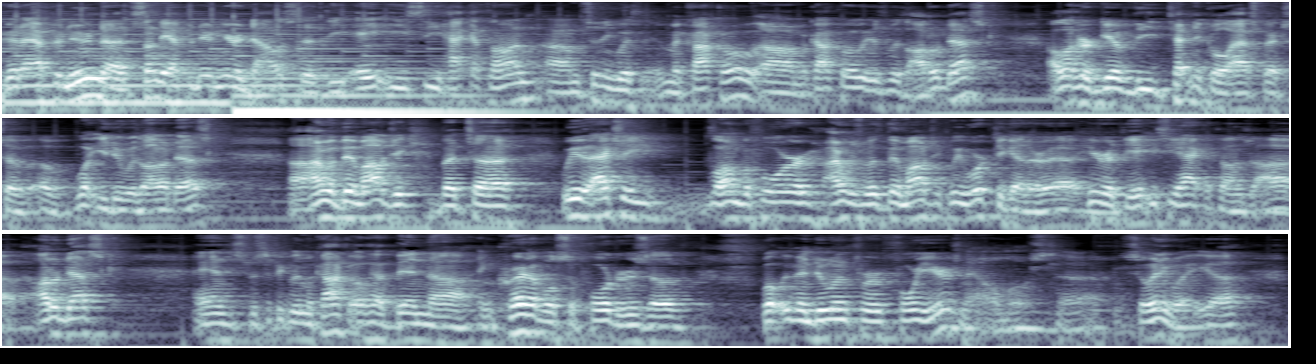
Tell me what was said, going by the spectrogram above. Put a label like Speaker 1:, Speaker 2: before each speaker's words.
Speaker 1: good afternoon. Uh, Sunday afternoon here in Dallas at the AEC Hackathon. I'm sitting with Mikako. Uh, Mikako is with Autodesk. I'll let her give the technical aspects of, of what you do with Autodesk. Uh, I'm with BIMobject, but uh, we actually, long before I was with BIMobject, we worked together uh, here at the AEC Hackathons. Uh, Autodesk and specifically Mikako have been incredible supporters of what we've been doing for four years now almost. so anyway,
